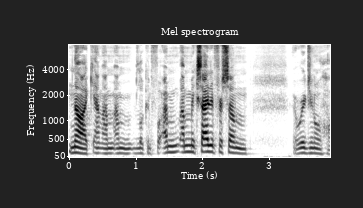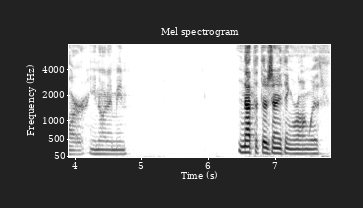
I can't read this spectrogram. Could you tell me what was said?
no, I can't, I'm I'm looking for I'm I'm excited for some original horror. You know what I mean? Not that there's anything wrong with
